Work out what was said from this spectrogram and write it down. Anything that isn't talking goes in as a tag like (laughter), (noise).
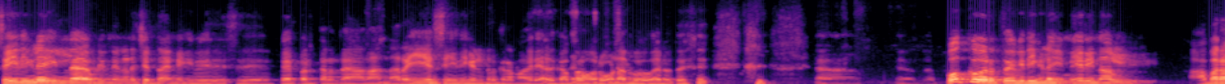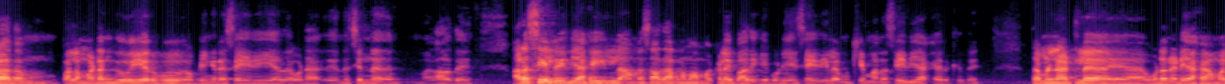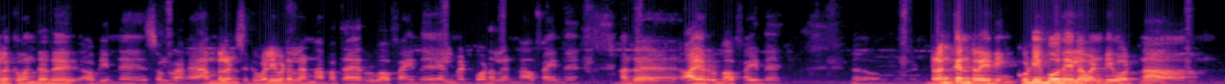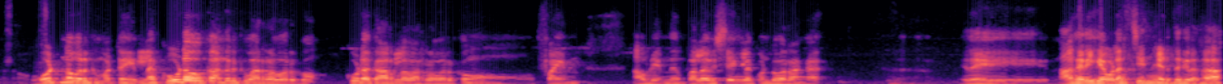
செய்திகளே இல்லை அப்படின்னு நினைச்சிட்டு தான் இன்னைக்கு பேப்பர் திறந்தேன். ஆனா நிறைய செய்திகள் இருக்கிற மாதிரி அதுக்கப்புறம் ஒரு உணர்வு வருது. போக்குவரத்து விதிகளை மீறினால் அபராதம் பல மடங்கு உயர்வு அப்படிங்கிற செய்தி அதை விட இந்த சின்ன அதாவது அரசியல் ரீதியாக இல்லாம சாதாரணமா மக்களை பாதிக்கக்கூடிய செய்தியில முக்கியமான செய்தியாக இருக்குது. தமிழ்நாட்டுல உடனடியாக அமலுக்கு வந்தது அப்படின்னு சொல்றாங்க. ஆம்புலன்ஸுக்கு வழிவிடலைன்னா பத்தாயிரம் ரூபாய் ஃபைனு ஹெல்மெட் போடலைன்னா ஃபைனு அந்த ஆயிரம் ரூபாய் ஃபைனு ட்ரங்க் அண்ட் டிரைவிங் குடி போதையில வண்டி ஓட்டினா ஓட்டுனவருக்கு மட்டும் இல்லை கூட உட்காந்துருக்கு வர்றவருக்கும் கூட கார்ல வர்றவருக்கும் ஃபைன் அப்படின்னு பல விஷயங்களை கொண்டு வராங்க இதை நாகரிக வளர்ச்சின்னு எடுத்துக்கிறதா?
